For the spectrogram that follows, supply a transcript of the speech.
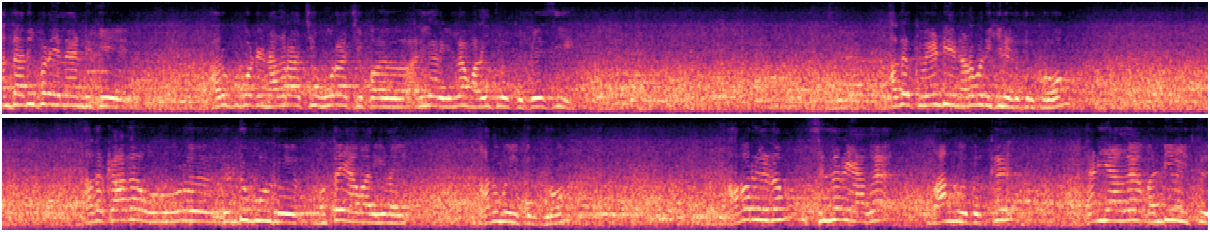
அந்த அடிப்படையில் இன்றைக்கு அருப்புக்கோட்டை நகராட்சி ஊராட்சி ப அதிகாரிகளெல்லாம் அழைத்து வைத்து பேசி அதற்கு வேண்டிய நடவடிக்கைகள் எடுத்திருக்கிறோம். அதற்காக ஒரு ஒரு ரெண்டு மூன்று மொத்த வியாபாரிகளை அனுபவித்திருக்கிறோம் அவர்களிடம் சில்லறையாக வாங்குவதற்கு தனியாக வண்டி வைத்து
